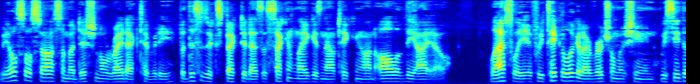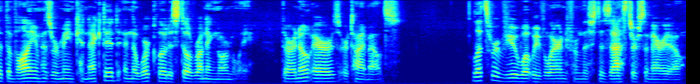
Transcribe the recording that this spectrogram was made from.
We also saw some additional write activity, but this is expected as the second leg is now taking on all of the I.O. Lastly, if we take a look at our virtual machine, we see that the volume has remained connected and the workload is still running normally. There are no errors or timeouts. Let's review what we've learned from this disaster scenario.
